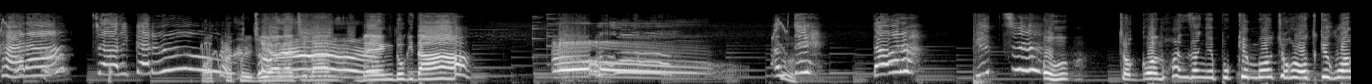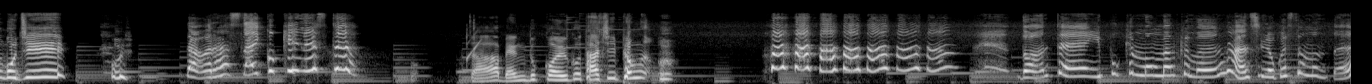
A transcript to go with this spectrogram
가라 저리가루 버터플 미안하지만 맹독이다. 안돼! 나와라! 뮤츠 어? 저건 환상의 포켓몬? 저걸 어떻게 구한 거지? 어이, 나와라 사이코키네시스! 자, 맹독 걸고 다시 병... 어, 너한테 이 포켓몬만큼은 안 쓰려고 했었는데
